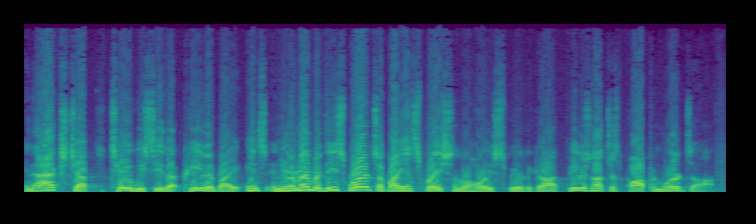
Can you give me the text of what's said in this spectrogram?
In Acts chapter 2, we see that Peter, by and remember, these words are by inspiration of the Holy Spirit of God. Peter's not just popping words off.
